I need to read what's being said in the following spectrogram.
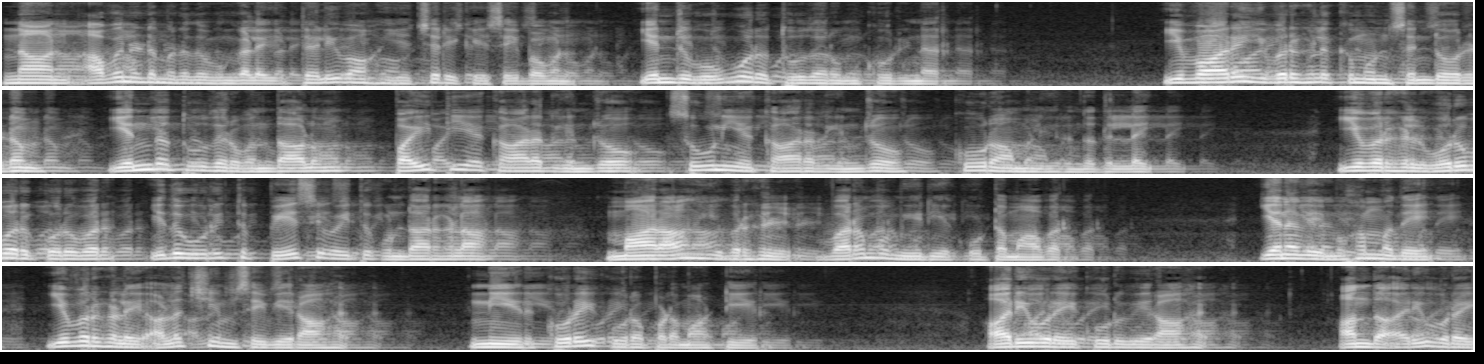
நான் அவனிடமிருந்து உங்களை தெளிவாக எச்சரிக்கை செய்பவன் என்று ஒவ்வொரு தூதரும் கூறினர். இவ்வாறு இவர்களுக்கு முன் சென்றோரிடம் எந்த தூதர் வந்தாலும் பைத்தியக்காரர் என்றோ சூனியக்காரர் என்றோ கூறாமல் இருந்ததில்லை. இவர்கள் ஒருவருக்கொருவர் இது குறித்து பேசி வைத்துக் கொண்டார்களா? மாறாக இவர்கள் வரம்பு மீறிய கூட்டமாவர். எனவே முகம்மதே இவர்களை அலட்சியம் செய்வீராக. நீர் குறை கூறப்பட மாட்டீர் அறிவுரை கூறுவீராக. அந்த அறிவுரை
